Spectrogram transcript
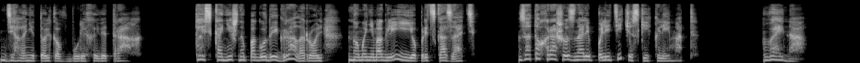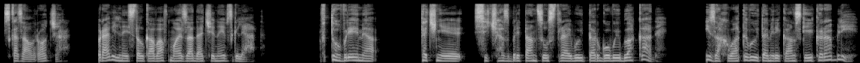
Дело не только в бурях и ветрах. То есть, конечно, погода играла роль, но мы не могли ее предсказать. Зато хорошо знали политический климат. «Война», — сказал Роджер, правильно истолковав мой озадаченный взгляд. В то время, точнее, сейчас британцы устраивают торговые блокады и захватывают американские корабли.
